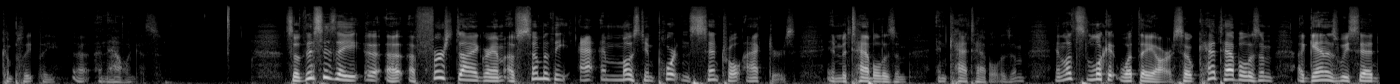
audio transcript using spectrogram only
completely uh, analogous. So this is a, a, a, first diagram of some of the most important central actors in metabolism and catabolism. And let's look at what they are. So catabolism, again, as we said,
